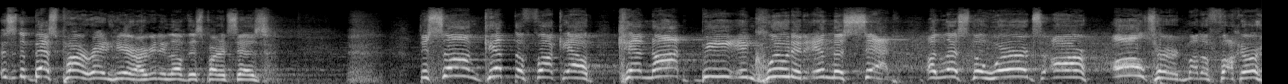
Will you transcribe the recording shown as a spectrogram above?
This is the best part right here. I really love this part. It says, the song Get the Fuck Out cannot be included in the set unless the words are altered, motherfucker.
